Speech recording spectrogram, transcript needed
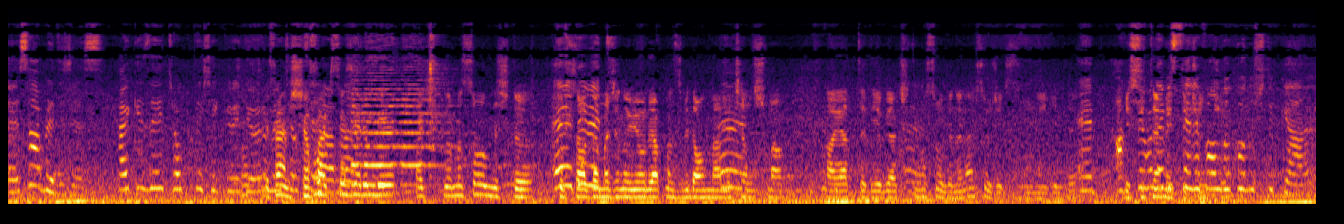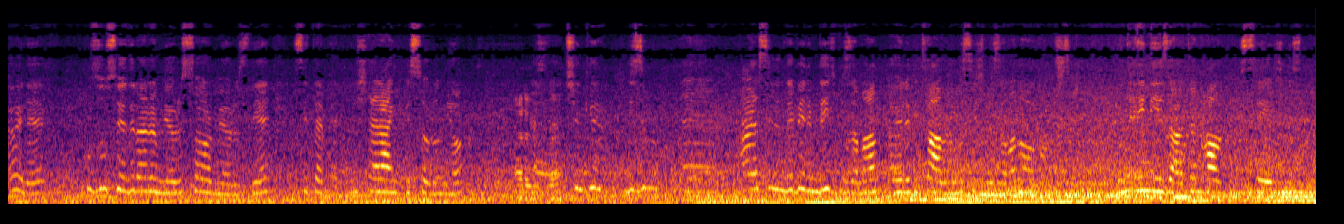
E, sabredeceğiz. Herkese çok teşekkür ediyorum. Efendim çok Şafak. Sezer'in bir açıklaması olmuştu. Evet, Kutsal evet. damacana yorum yapmanız bir de onlarla Evet. çalışmam hayatta diye bir açıklaması oldu. Neler söyleyeceksiniz bununla ilgili? de? E, Bir akşama sitem da biz etti çünkü. telefonda konuştuk ya öyle uzun süredir aramıyoruz sormuyoruz diye sitem etmiş. Herhangi bir sorun yok. Aranızda. Çünkü bizim e, Ersin'in de benim de hiçbir zaman öyle bir tavrımız hiçbir zaman olmamıştır. Bunu en iyi zaten halkımız seyircimizdir.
